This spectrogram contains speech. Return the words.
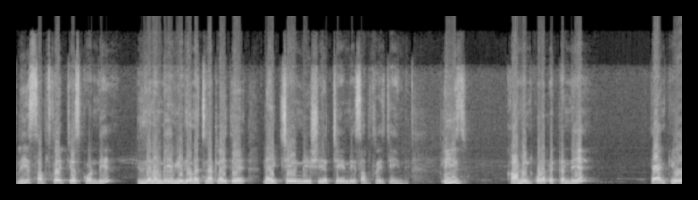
ప్లీజ్ సబ్స్క్రైబ్ చేసుకోండి. ఇదిగోనండి ఈ వీడియో నచ్చినట్లయితే లైక్ చేయండి షేర్ చేయండి సబ్స్క్రైబ్ చేయండి. ప్లీజ్ కామెంట్ కూడా పెట్టండి. Thank you.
